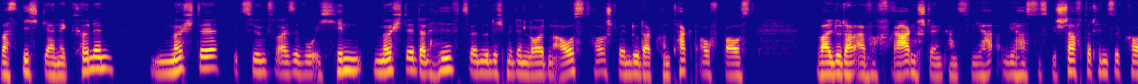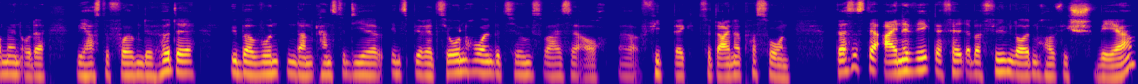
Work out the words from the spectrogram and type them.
was ich gerne können möchte, beziehungsweise wo ich hin möchte, dann hilft's, wenn du dich mit den Leuten austauscht, wenn du da Kontakt aufbaust, weil du dann einfach Fragen stellen kannst, wie, wie hast du es geschafft, dorthin zu kommen oder wie hast du folgende Hürde überwunden, dann kannst du dir Inspiration holen, beziehungsweise auch äh, Feedback zu deiner Person. Das ist der eine Weg, der fällt aber vielen Leuten häufig schwer.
